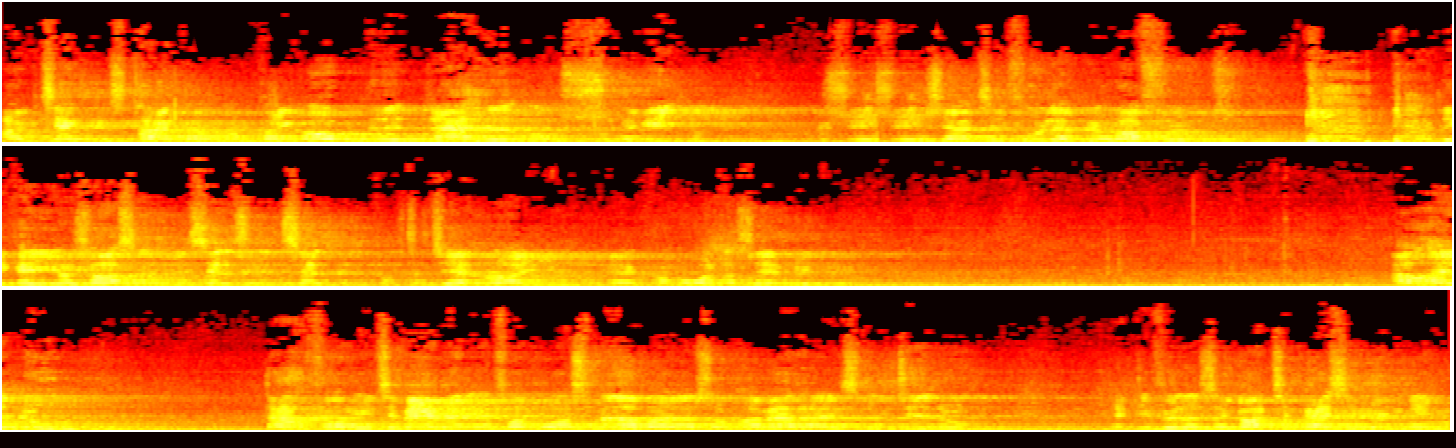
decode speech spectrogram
Arkitektens tanker omkring åbenhed, nærhed og synergi synes jeg til fulde er blevet opfyldt. Det kan I jo så også ved selvsyn selv konstatere, når I øh, kommer rundt og ser bygningen. Allerede nu, der får vi tilbagemeldinger fra vores medarbejdere, som har været her et stykke tid nu, at de føler sig godt tilpas i bygningen.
